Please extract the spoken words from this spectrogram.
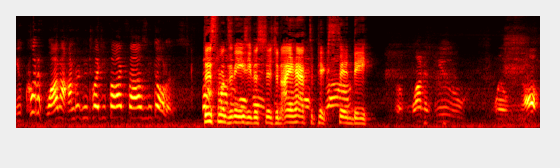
You could have won $125,000. This one's an easy decision. I have to pick Cindy. But one of you will not.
